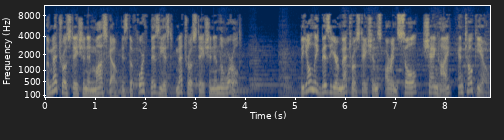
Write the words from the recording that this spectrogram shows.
The metro station in Moscow is the fourth busiest metro station in the world. The only busier metro stations are in Seoul, Shanghai, and Tokyo.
